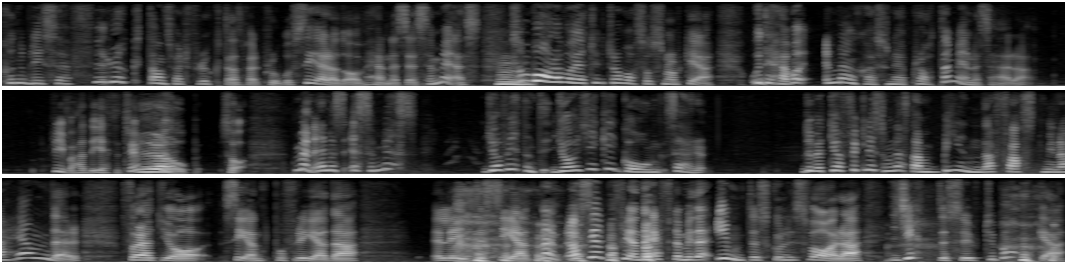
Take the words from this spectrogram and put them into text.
kunde bli så här fruktansvärt, fruktansvärt provocerad av hennes sms. Mm. Som bara var, jag tyckte de var så snorkiga. Och det här var en människa som när jag pratade med henne så här, vi hade jättetrevligt Ja. ihop. Så. Men hennes sms, jag vet inte, jag gick igång så här du vet, jag fick liksom nästan binda fast mina händer för att jag sent på fredag eller inte sent, men sent på fredag eftermiddag inte skulle svara jättesurt tillbaka.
